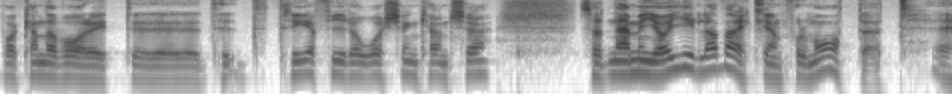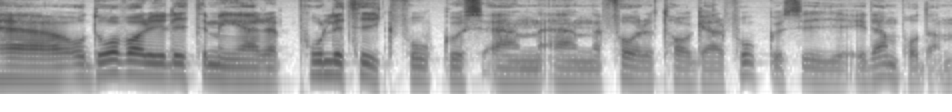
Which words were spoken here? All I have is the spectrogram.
Vad kan det ha varit? Eh, tre, fyra år sedan kanske. Så att nej, men jag gillar verkligen formatet. Eh, och då var det ju lite mer politikfokus än, än företagarfokus i, i den podden.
